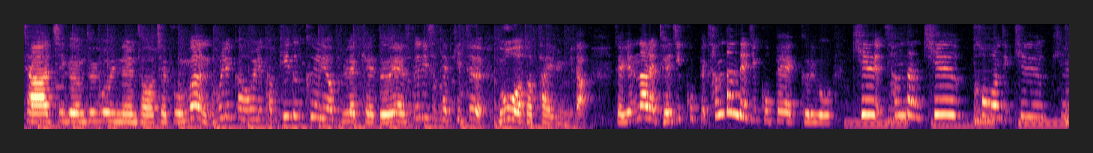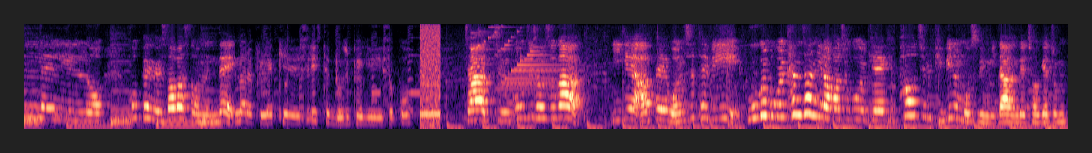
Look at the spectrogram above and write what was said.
자, 지금 들고 있는 저 제품은 홀리카 홀리카 피그 클리어 블랙헤드의 3스텝 키트 노 워터 타입입니다. 제가 옛날에 돼지 코팩, 3단 돼지 코팩 그리고 킬 3단 킬 커버지 킬 킬렐릴러 코팩을 써봤었는데 옛날에 블랙힐 3스텝 노즈팩이 있었고 자 지금 꽁지 선수가 이게 앞에 원 스텝이 보글보글 탄산이라 가지고 이렇게, 이렇게 파우치를 비비는 모습입니다. 근데 저게 좀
